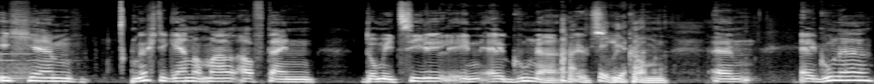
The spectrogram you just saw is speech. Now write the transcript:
Ich ähm, möchte gern noch mal auf dein Domizil in Elguna äh, zurückkommen. Ja. Ähm, Elguna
